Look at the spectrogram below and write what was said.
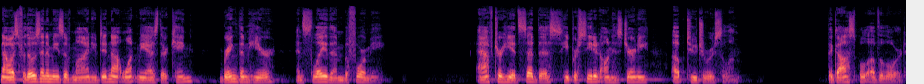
Now, as for those enemies of mine who did not want me as their king, bring them here and slay them before me. After he had said this, he proceeded on his journey up to Jerusalem. The Gospel of the Lord.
